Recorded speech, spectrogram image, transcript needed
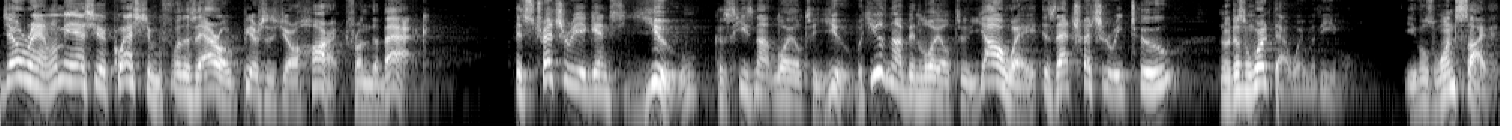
Joram, let me ask you a question before this arrow pierces your heart from the back. It's treachery against you because he's not loyal to you, but you've not been loyal to Yahweh. Is that treachery too? No, it doesn't work that way with evil. Evil's one sided.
